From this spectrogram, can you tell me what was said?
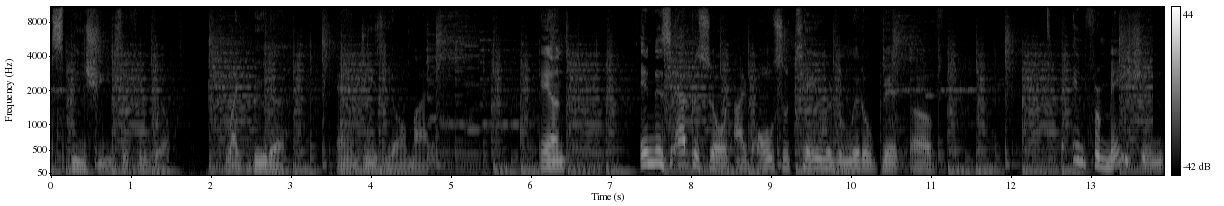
species, if you will, like Buddha and Jesus Almighty. And in this episode, I've also tailored a little bit of information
